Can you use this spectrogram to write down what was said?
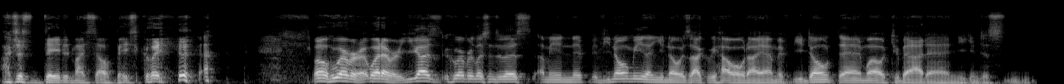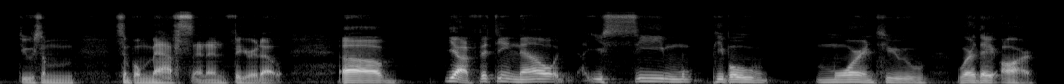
I just dated myself basically. well, whoever, whatever, you guys, whoever listens to this, I mean, if, if you know me, then you know exactly how old I am. If you don't, then well, too bad, and you can just do some simple maths and then figure it out. Um, yeah, 15 now, you see people more into where they are.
